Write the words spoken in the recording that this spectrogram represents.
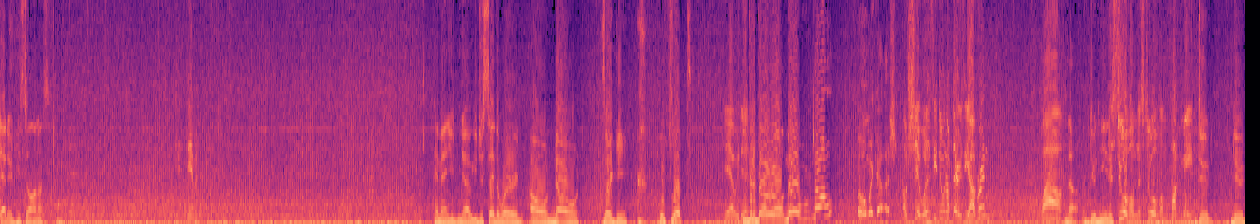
yeah, dude, he's still on us. God damn it. Hey, man, you know, you just say the word. Oh no, Zirgy, you flipped. Yeah, we did. You did. a barrel roll. No, no. Oh my gosh. Oh shit, what is he doing up there? Is he hovering? Wow. No, dude, he's. There's two of them. There's two of them. Fuck me. Dude, dude,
